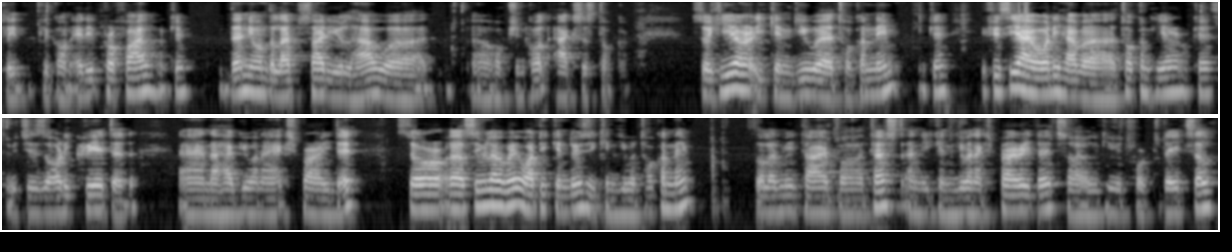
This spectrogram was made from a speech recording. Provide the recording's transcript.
click click on edit profile okay? Then on the left side you'll have a, a option called access token. So here you can give a token name okay? If you see i already have a token here okay which is already created and i have given an expiry date. So a similar way what you can do is you can give a token name so let me type uh, test and you can give an expiry date. So i will give it for today itself.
